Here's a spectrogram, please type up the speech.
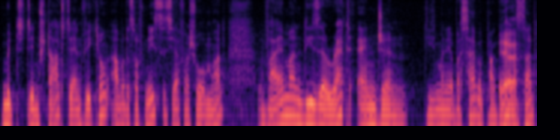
mit dem Start der Entwicklung, aber das auf nächstes Jahr verschoben hat, weil man diese Red Engine, die man ja bei Cyberpunk Ja. benutzt hat,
